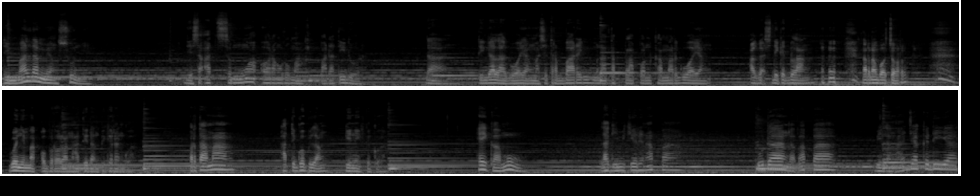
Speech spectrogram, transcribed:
Di malam yang sunyi di saat semua orang rumah pada tidur dan tinggallah gue yang masih terbaring menatap plafon kamar gue yang agak sedikit belang karena bocor gue nyimak obrolan hati dan pikiran gue. Pertama, hati gue bilang gini ke gue. Hei kamu, lagi mikirin apa? Udah nggak apa-apa, bilang aja ke dia.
